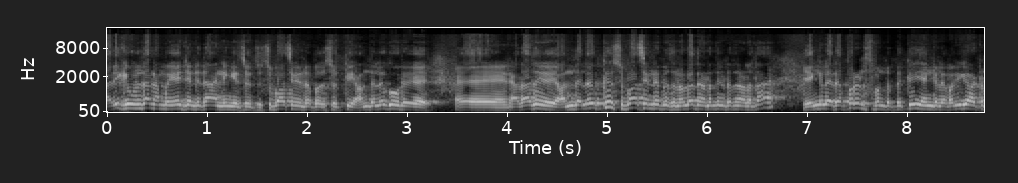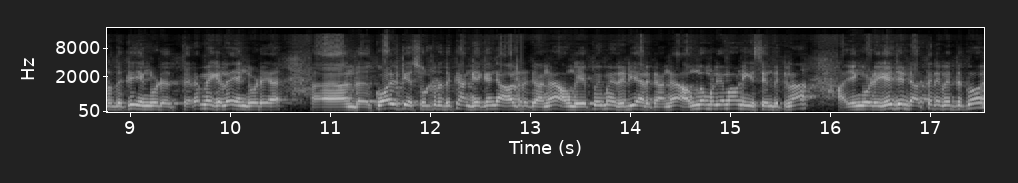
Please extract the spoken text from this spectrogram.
தலைக்கு விழுந்தா நம்ம ஏஜென்ட் தான். நீங்கள் சுபாஷ் என்டர்பிரைஸ் சுற்றி அந்த அளவுக்கு ஒரு அதாவது அந்தளவுக்கு சுபாஷ் சுபாஷ் என்டர்பிரைஸ் நல்லது நடந்துக்கிட்டதுனால தான் எங்களை ரெஃபரன்ஸ் பண்ணுறதுக்கு எங்களை வழிகாட்டுறதுக்கு எங்களுடைய திறமைகளை எங்களுடைய அந்த குவாலிட்டியை சொல்கிறதுக்கு அங்கே எங்கெங்கே ஆள் இருக்காங்க. அவங்க எப்பயுமே ரெடியாக இருக்காங்க. அவங்க மூலியமாக நீங்கள் சேர்ந்துக்கலாம். எங்களுடைய ஏஜென்ட் அத்தனை பேர்த்துக்கும்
